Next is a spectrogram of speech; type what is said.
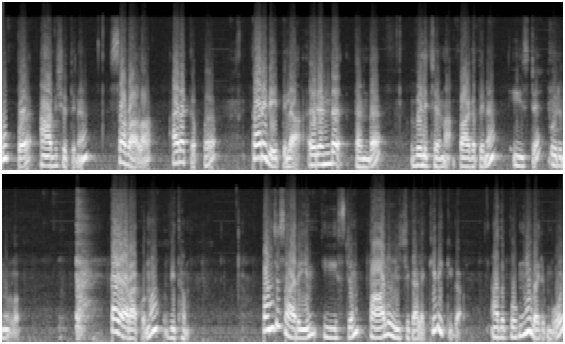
ഉപ്പ് ആവശ്യത്തിന് സവാള അര കപ്പ് കറിവേപ്പില രണ്ട് തണ്ട് വെളിച്ചെണ്ണ പാകത്തിന് ഈസ്റ്റ് ഒരു നുള്ളു. തയ്യാറാക്കുന്ന വിധം. പഞ്ചസാരയും ഈസ്റ്റും പാലൊഴിച്ച് കലക്കി വെക്കുക. അത് പൊങ്ങി വരുമ്പോൾ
